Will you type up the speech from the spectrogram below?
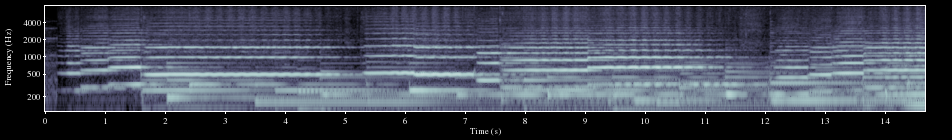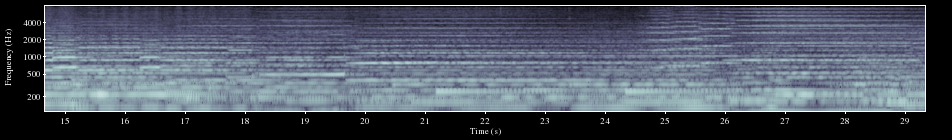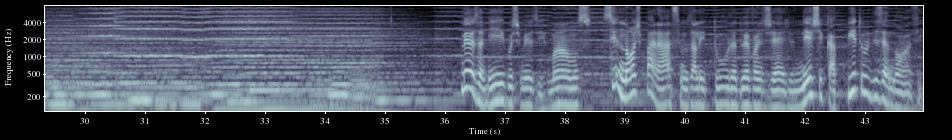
Meus amigos, meus irmãos, se nós parássemos a leitura do Evangelho neste capítulo 19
